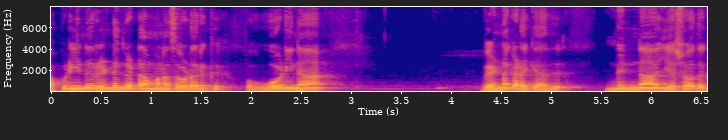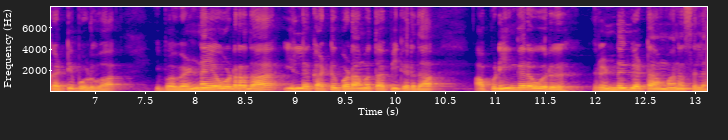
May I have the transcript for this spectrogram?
அப்படின்னு ரெண்டும் கட்டாம் மனசோடு இருக்குது இப்போ ஓடினா வெண்ணெய் கிடைக்காது. நின்னா யசோதை கட்டி போடுவா. இப்போ வெண்ணெயை விடுறதா இல்லை கட்டுப்படாமல் தப்பிக்கிறதா? அப்படிங்கிற ஒரு ரெண்டுங்கட்டா மனசில்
